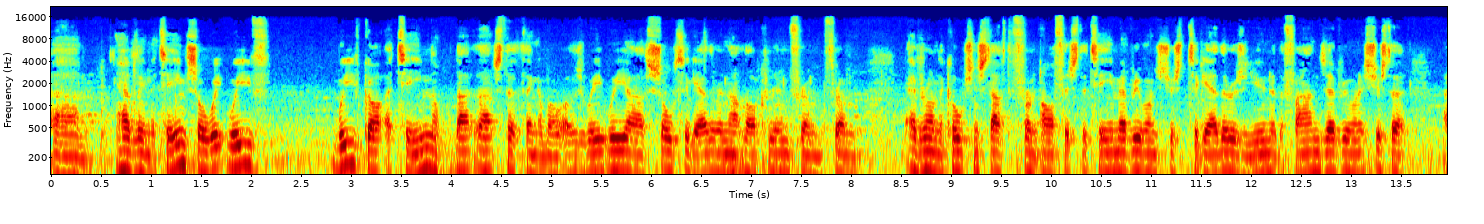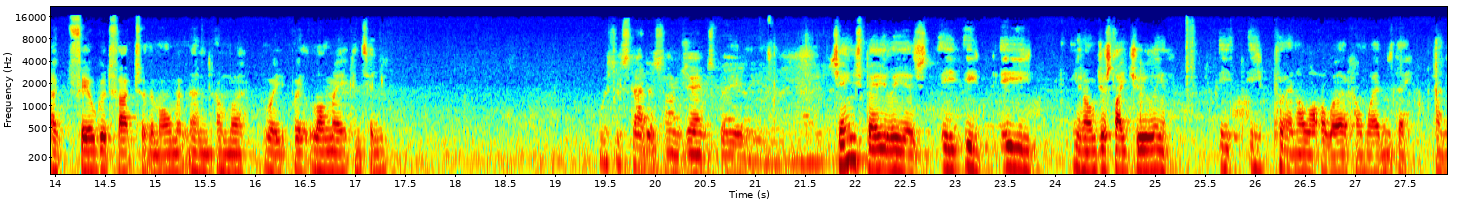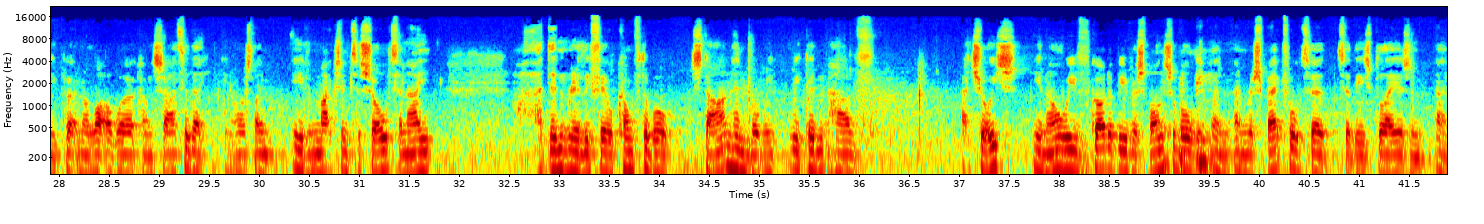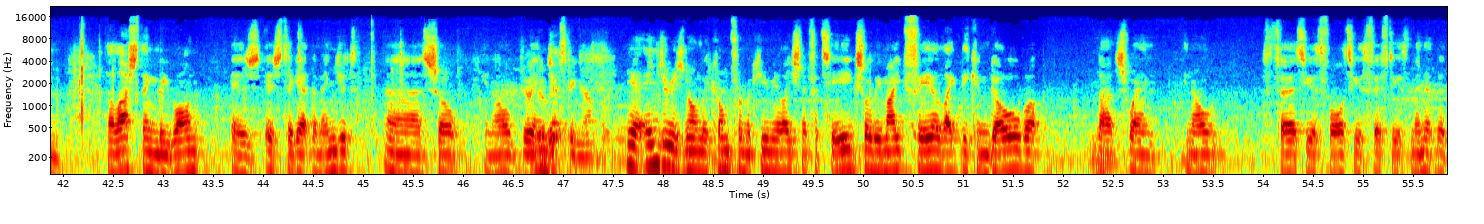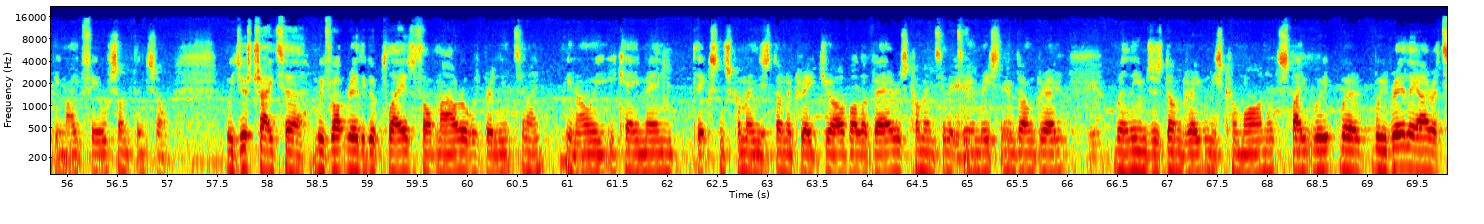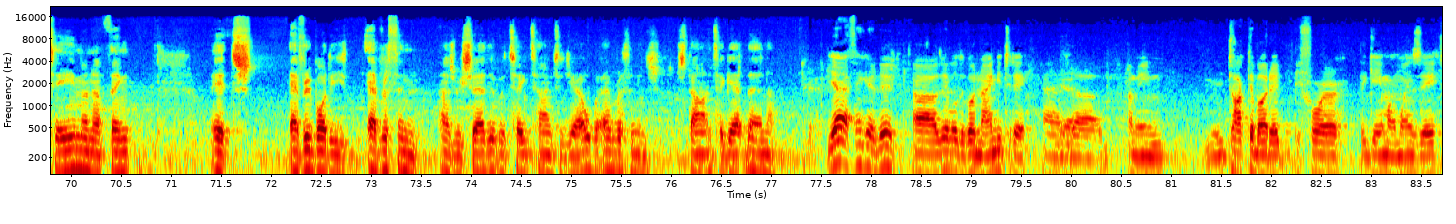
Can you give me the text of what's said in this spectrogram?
um, heavily in the team. So we, we've we've got a team though. That, that's the thing about us. We, we are so together in that locker room from, from everyone, the coaching staff, the front office, the team. Everyone's just together as a unit. The fans, everyone. It's just a, a feel good factor at the moment, and, and we, we long may it continue. What's the status on James Bailey? James Bailey is he, he, he you know just like Julian. He, he put in a lot of work on Wednesday and he put in a lot of work on Saturday. You know, it's like even Maxim Tissot tonight. I didn't really feel comfortable starting him, but we, we didn't have a choice. You know, we've got to be responsible and, and respectful to, to these players, and, and the last thing we want is is to get them injured. Uh, so you know, So they're inju- resting up. yeah, injuries normally come from accumulation of fatigue, so they might feel like they can go, but that's when you know. 30th, 40th, 50th minute that they might feel something. So we just try to. We've got really good players. I thought Mauro was brilliant tonight. You know, he, he came in. Dixon's come in. He's done a great job. Oliveira's come into the team recently and done great. Williams has done great when he's come on. It's like we we're, we really are a team, and I think it's everybody. Everything, as we said, it would take time to gel, but everything's starting to get there now. Yeah, I think I did. Uh, I was able to go 90 today, and uh, I mean, we talked about it before the game on Wednesday.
